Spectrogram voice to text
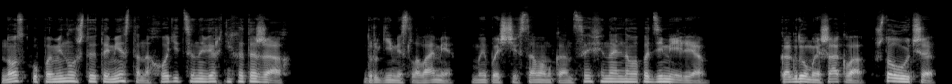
Нос упомянул, что это место находится на верхних этажах. Другими словами, мы почти в самом конце финального подземелья. Как думаешь, Аква, что лучше?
